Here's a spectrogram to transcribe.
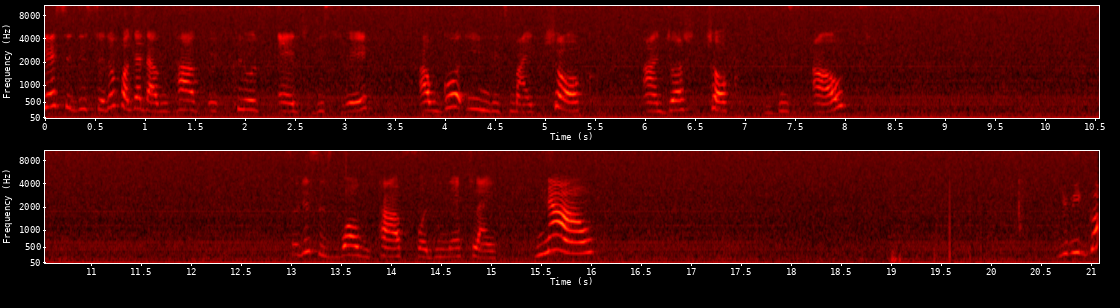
place it this way. Don't forget that we have a closed edge this way. I'll go in with my chalk and just chalk this out. So this is what we have for the neckline. Now you will go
